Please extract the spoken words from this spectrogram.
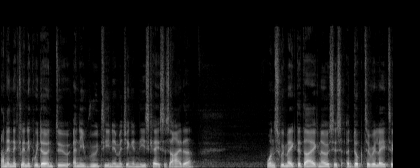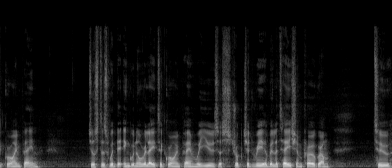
And in the clinic, we don't do any routine imaging in these cases either. Once we make the diagnosis adductor related groin pain, just as with the inguinal related groin pain, we use a structured rehabilitation program to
